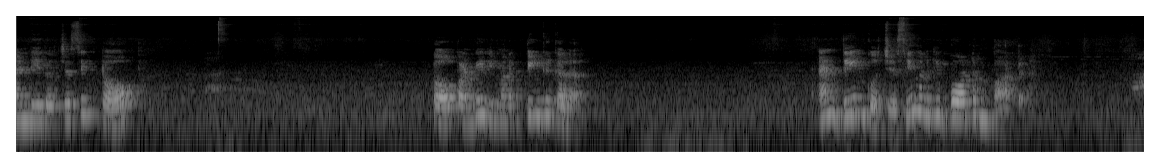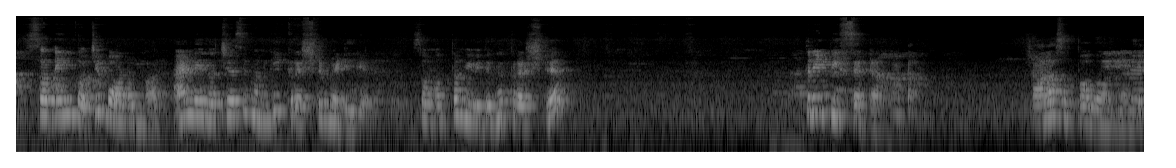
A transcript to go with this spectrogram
అండ్ ఇది వచ్చేసి టాప్ టాప్ అండి. ఇది మనకి పింక్ కలర్ అండ్ దీనికి వచ్చేసి మనకి బాటమ్ పార్ట్ సో దీనికి వచ్చి బాటమ్ పార్ట్ అండ్ ఇది వచ్చేసి మనకి క్రష్డ్ మెటీరియల్ సో మొత్తం ఈ విధంగా క్రష్డ్ త్రీ పీస్ సెట్ అనమాట చాలా సూపర్గా ఉందండి.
